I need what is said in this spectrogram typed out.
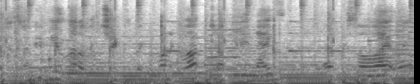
This one could be a little bit tricky, but you want to go up, tuck it in nice, ever so lightly.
